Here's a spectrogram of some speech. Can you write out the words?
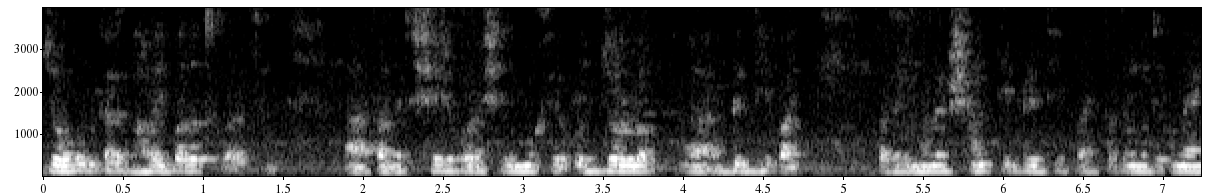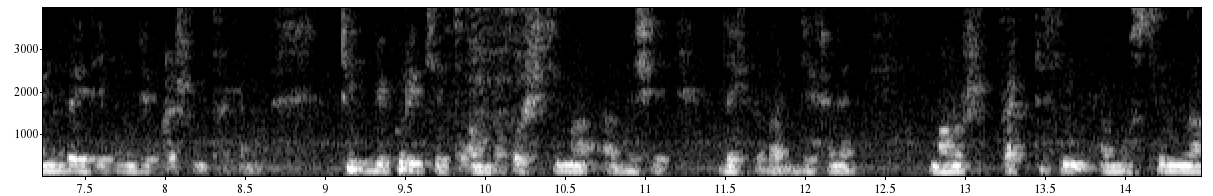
যৌবনকালে ভালো ইবাদত করেছেন তাদের শেষ বয়সে মুখের উজ্জ্বল্য আহ, বৃদ্ধি পায় তাদের মনের শান্তি বৃদ্ধি পায় অ্যাংজাইটি এবং ডিপ্রেশন থাকে না। ঠিক বিপরীত চিত্র আমরা পশ্চিমা দেশে দেখতে পাই যেখানে মানুষ প্র্যাকটিসিং মুসলিম না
